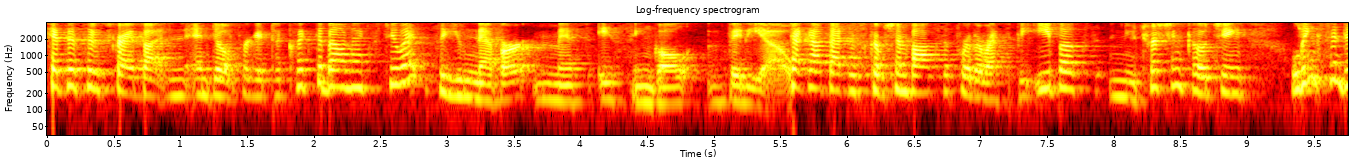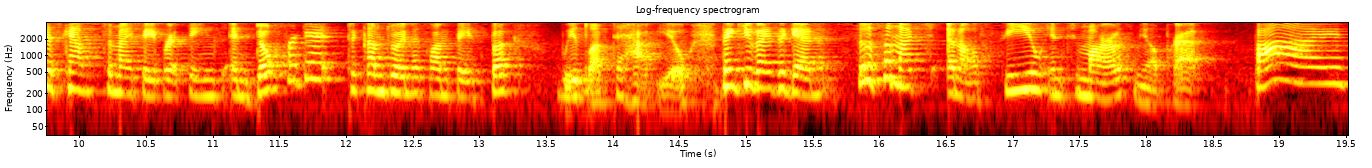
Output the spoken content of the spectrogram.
Hit the subscribe button and don't forget to click the bell next to it so you never miss a single video. Check out that description box for the recipe ebooks, nutrition coaching, links and discounts to my favorite things. And don't forget to come join us on Facebook. We'd love to have you. Thank you guys again so, so much. And I'll see you in tomorrow's meal prep. Bye.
